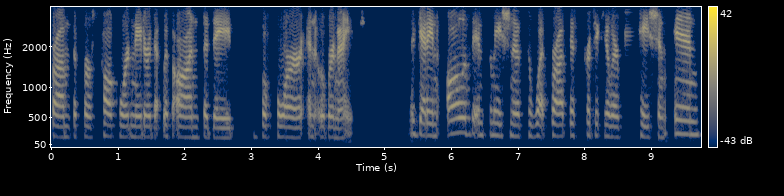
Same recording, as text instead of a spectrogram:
from the first call coordinator that was on the day before and overnight. Getting all of the information as to what brought this particular patient in.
